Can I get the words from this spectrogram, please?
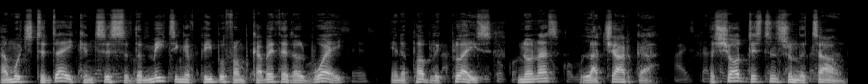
and which today consists of the meeting of people from Cabeza del Buey in a public place known as La Charca, a short distance from the town,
